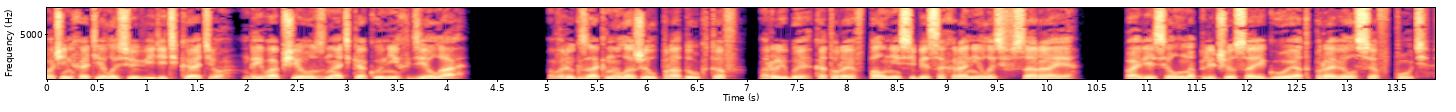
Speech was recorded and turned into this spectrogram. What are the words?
Очень хотелось увидеть Катю, да и вообще узнать, как у них дела. В рюкзак наложил продуктов, рыбы, которая вполне себе сохранилась в сарае, повесил на плечо сайгу и отправился в путь.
